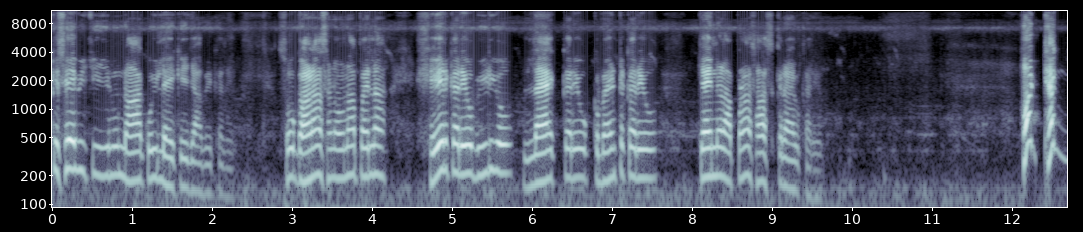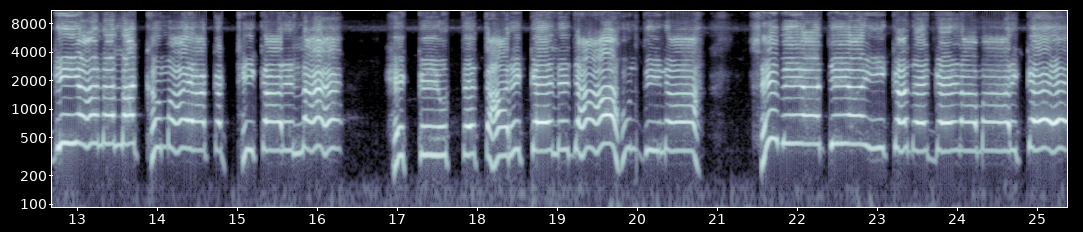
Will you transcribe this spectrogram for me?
ਕਿਸੇ ਵੀ ਚੀਜ਼ ਨੂੰ ਨਾ ਕੋਈ ਲੈ ਕੇ ਜਾਵੇ ਕਦੇ। ਸੋ ਗਾਣਾ ਸੁਣਾਉਣਾ ਪਹਿਲਾਂ ਸ਼ੇਅਰ ਕਰਿਓ ਵੀਡੀਓ ਲਾਈਕ ਕਰਿਓ ਕਮੈਂਟ ਕਰਿਓ ਚੈਨਲ ਆਪਣਾ ਸਬਸਕ੍ਰਾਈਬ ਕਰਿਓ। ਹੋ ਠੱਗੀਆਂ ਨਾ ਲੱਖ ਮਾਇਆ ਇਕੱਠੀ ਕਰ ਲੈ। ਹਿੱਕ ਉੱਤੇ ਧਾਰ ਕੇ ਲਿਜਾ ਹੁੰਦੀ ਨਾ। ਸਿਵਿਆਂ ਚ ਆਈ ਕਦੇ ਗੇੜਾ ਮਾਰ ਕੇ।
